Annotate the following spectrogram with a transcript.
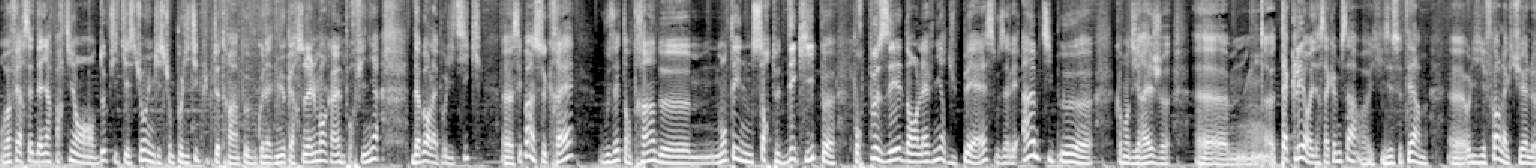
On va faire cette dernière partie en deux petites questions, une question politique, puis peut-être un peu vous connaître mieux personnellement quand même pour finir. D'abord la politique. Euh, c'est pas un secret vous êtes en train de monter une sorte d'équipe pour peser dans l'avenir du PS. Vous avez un petit peu, euh, comment dirais-je, euh, taclé, on va dire ça comme ça, on va utiliser ce terme, euh, Olivier Faure, l'actuel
